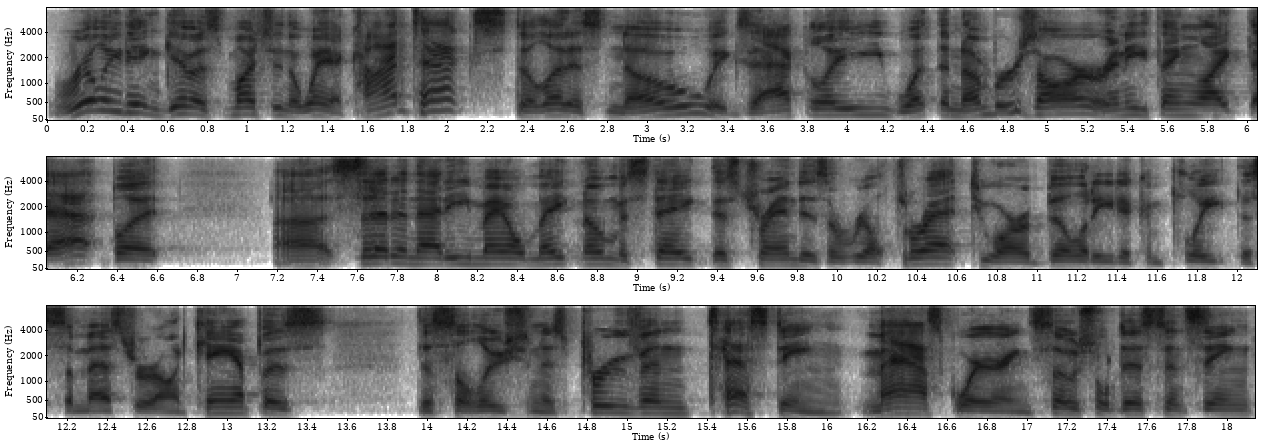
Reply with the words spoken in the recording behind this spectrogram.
Really didn't give us much in the way of context to let us know exactly what the numbers are or anything like that. But uh, said in that email, make no mistake, this trend is a real threat to our ability to complete the semester on campus. The solution is proven testing, mask wearing, social distancing,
